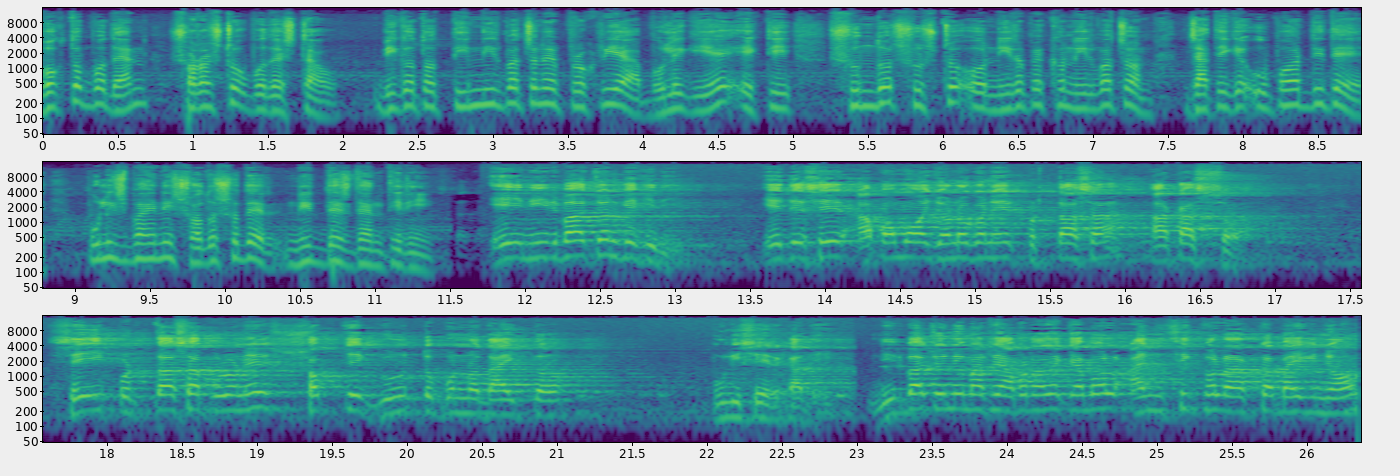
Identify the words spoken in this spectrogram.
বক্তব্য দেন স্বরাষ্ট্র উপদেষ্টাও। বিগত তিন নির্বাচনের প্রক্রিয়া ভুলে গিয়ে একটি সুন্দর, সুষ্ঠু ও নিরপেক্ষ নির্বাচন জাতিকে উপহার দিতে পুলিশ বাহিনীর সদস্যদের নির্দেশ দেন তিনি। এই নির্বাচনকে ঘিরে এ দেশের আপাময় জনগণের প্রত্যাশা আকাশ। সেই প্রত্যাশা পূরণের সবচেয়ে গুরুত্বপূর্ণ দায়িত্ব পুলিশের কাঁধে। নির্বাচনী মাঠে আপনারা কেবল আইন শৃঙ্খলা রক্ষা বাহিনী নন,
